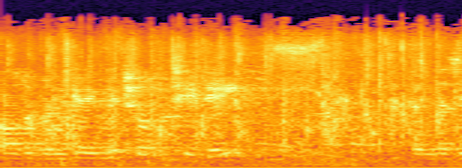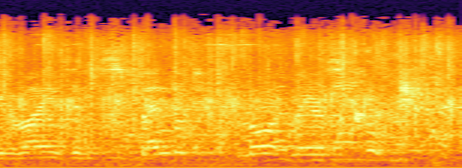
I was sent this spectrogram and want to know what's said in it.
Alderman Gay Mitchell, TD, and as he arrives in splendid Lord Mayor's coach.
